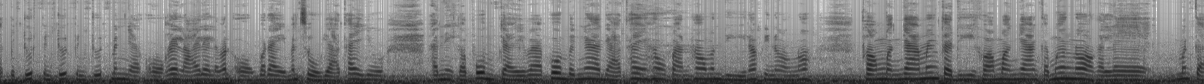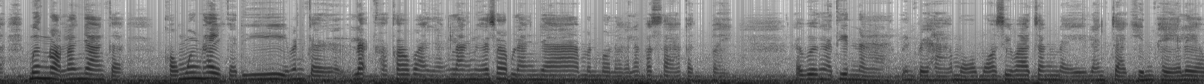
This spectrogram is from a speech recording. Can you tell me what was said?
กเป็นจุดเป็นจุดเป็นจุด มันอยากออกหลายๆเลยแล้วมันออกบ่ได้มันสู่ยาไทยอยู่ อันนี้ก็ภูมิใจว่าภูมิเป็นงายาไทยเฮาบ้านเฮามันดีเนาะพี่น้องเนาะของบางอย่างมันก็ดีของบางอย่างกับเมืองนอกกันแลมันก็เมืองนอกลางยางกับของเมืองไทยก็ดี มันก็ละเขาเขาว่าอย่างลางเนื้อชอบลางยา มันบ่ละก็รักษากันไป แล้วเบิ่งอาทิตย์หน้าเพิ่นไปหาหมอหมอสิว่าจังไหนหลังจากเห็นแผลแล้ว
